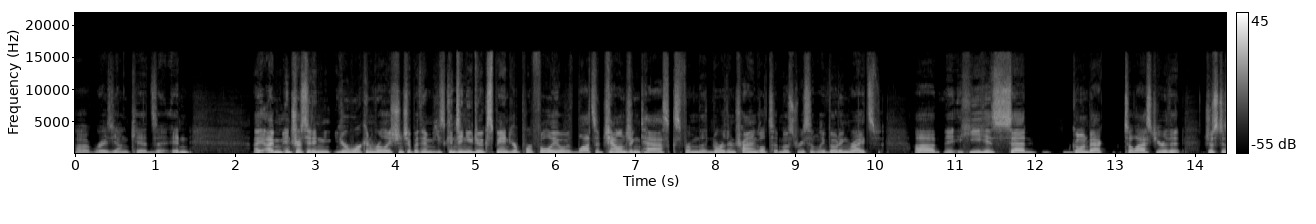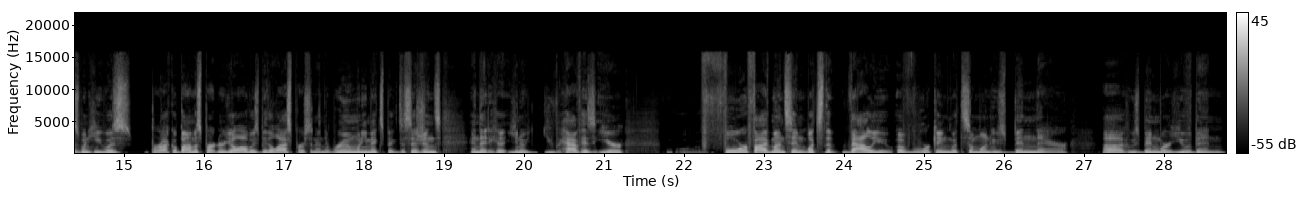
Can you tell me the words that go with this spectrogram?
uh, raise young kids, and I, am interested in your work and relationship with him. He's continued to expand your portfolio with lots of challenging tasks, from the Northern Triangle to most recently voting rights. Uh, he has said, going back to last year, that just as when he was Barack Obama's partner, you'll always be the last person in the room when he makes big decisions, and that you know you have his ear four or five months in, what's the value of working with someone who's been there, uh, who's been where you've been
